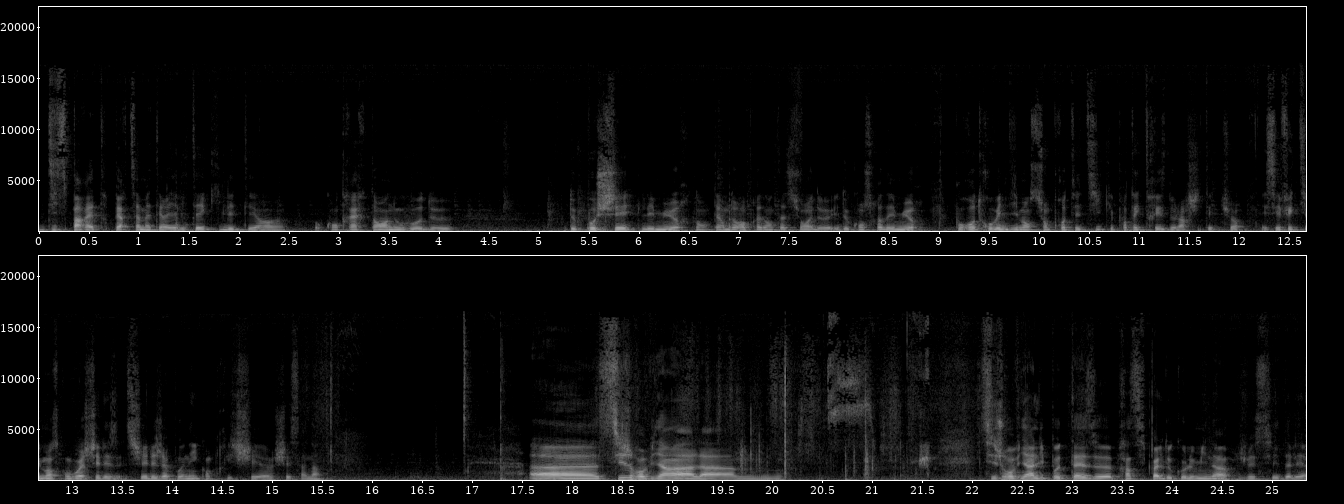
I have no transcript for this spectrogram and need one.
disparaître, perdre sa matérialité, qu'il était euh, au contraire temps à nouveau de, de pocher les murs en termes de représentation et de, construire des murs pour retrouver une dimension prothétique et protectrice de l'architecture. Et c'est effectivement ce qu'on voit chez les, Japonais, y compris chez, euh, Sana. Euh, si je reviens à la, si je reviens à l'hypothèse principale de Colomina, je vais essayer d'aller,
